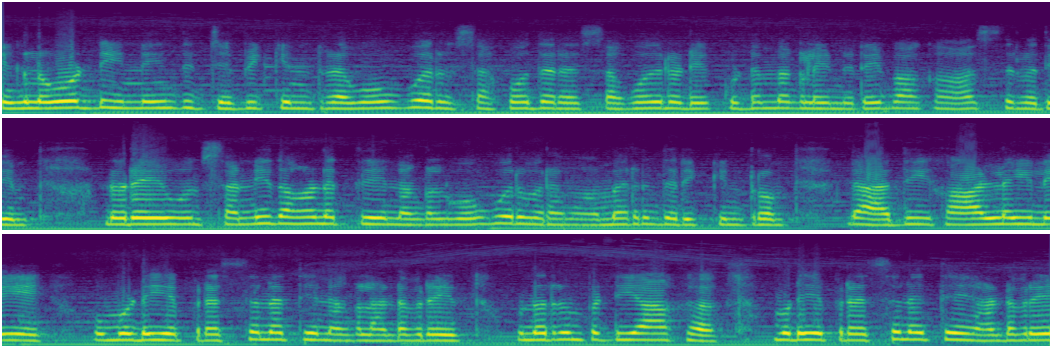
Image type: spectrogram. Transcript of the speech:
எங்களோடு இணைந்து ஜெபிக்கின்ற ஒவ்வொரு சகோதர சகோதரருடைய குடும்பங்களை நிறைவாக ஆசீர்வதியும். ஆண்டவரே உன் சன்னிதானத்தில் நாங்கள் ஒவ்வொருவரும் அமர்ந்திருக்கின்றோம். இந்த அதிகாலையிலேயே உம்முடைய பிரசனத்தை நாங்கள் ஆண்டவரே உணரும்படியாக உம்முடைய பிரசனத்தை ஆண்டவரே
